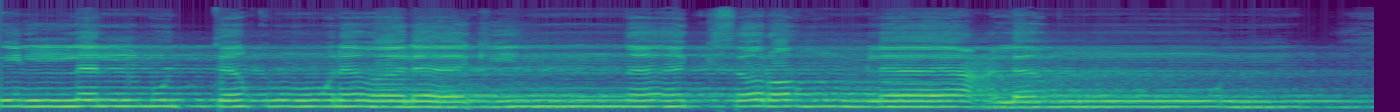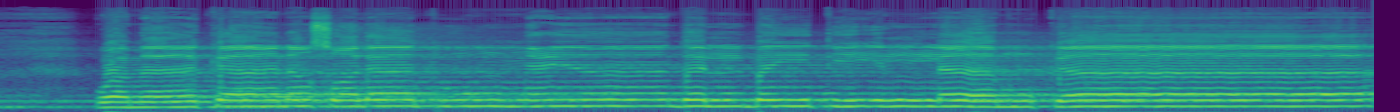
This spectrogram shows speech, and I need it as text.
إلا المتقون ولكن أكثرهم لا يعلمون. وما كان صلاتهم عند البيت إلا مكاء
